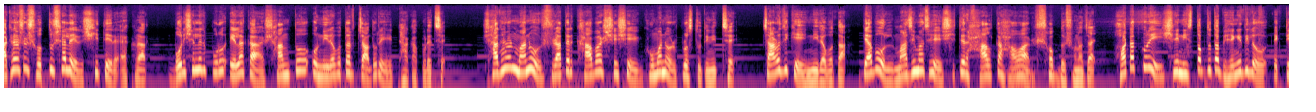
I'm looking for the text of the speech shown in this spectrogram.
আঠারোশো সত্তর সালের শীতের এক রাত, বরিশালের পুরো এলাকা শান্ত ও নীরবতার চাদরে ঢাকা পড়েছে। সাধারণ মানুষ রাতের খাবার শেষে ঘুমানোর প্রস্তুতি নিচ্ছে। চারদিকে নীরবতা, কেবল মাঝে মাঝে শীতের হালকা হাওয়ার শব্দ শোনা যায়। হঠাৎ করেই সে নিস্তব্ধতা ভেঙে দিল একটি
